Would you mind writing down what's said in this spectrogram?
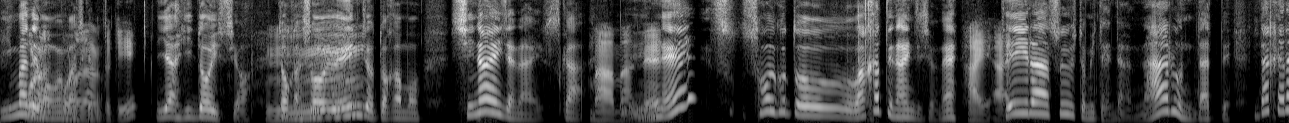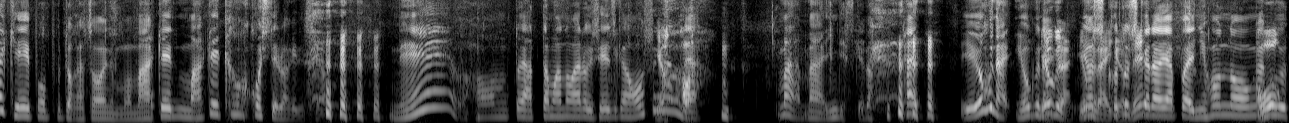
今でも思いますけど。時？いやひどいですよ。とかそういう援助とかもしないじゃないですか。まあまあね。そそういうこと分かってないんですよね。はいはい。テイラー・スウィフトみたいにだからなるんだって。だから k p o p とかそういうのも負け負けここしてるわけですよ。ね？え本当に頭の悪い政治家が多すぎるんだよ。まあまあいいんですけど、はい、よくない。よくない。よくない。よし今年からやっぱり日本の音楽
